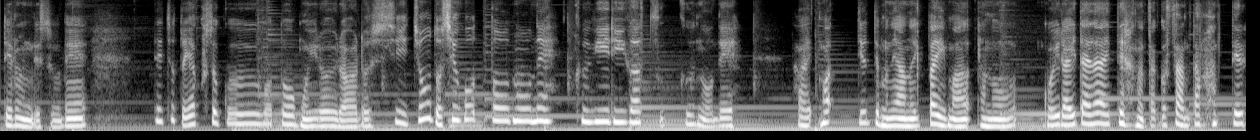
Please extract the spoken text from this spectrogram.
てるんですよね。でちょっと約束事もいろいろあるしちょうど仕事のね区切りがつくのではい。まって言ってもね、あのいっぱい今、あのご依頼いただいてるのたくさん溜まってる、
